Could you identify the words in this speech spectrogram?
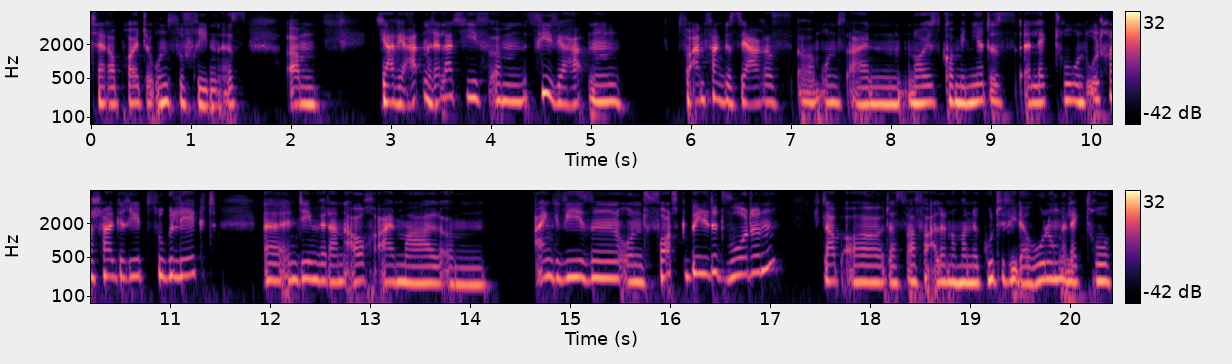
Therapeut, der unzufrieden ist. Ähm, ja, wir hatten relativ ähm, viel. Wir hatten zu Anfang des Jahres ähm, uns ein neues kombiniertes Elektro- und Ultraschallgerät zugelegt, äh, in dem wir dann auch einmal ähm, eingewiesen und fortgebildet wurden. Ich glaube, äh, das war für alle nochmal eine gute Wiederholung. Elektro,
